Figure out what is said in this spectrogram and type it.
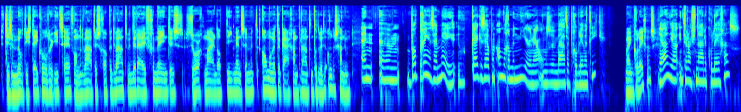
het is een multi-stakeholder iets hè, van het waterschap, het waterbedrijf, gemeentes. Zorg maar dat die mensen met, allemaal met elkaar gaan praten en dat we dit anders gaan doen. En um, wat brengen zij mee? Kijken zij op een andere manier naar onze waterproblematiek? Mijn collega's? Ja, jouw internationale collega's?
